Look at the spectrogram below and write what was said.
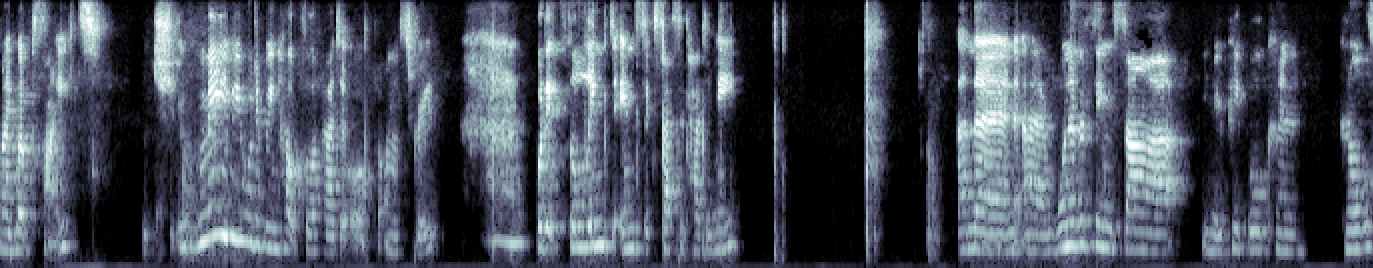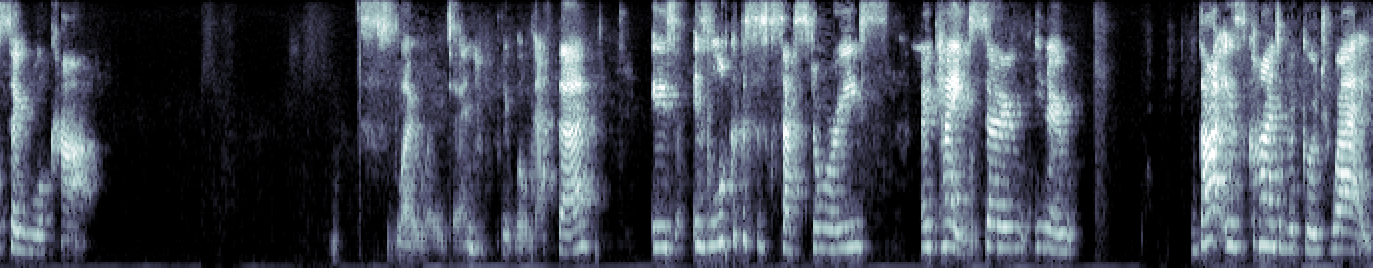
my website, which maybe would have been helpful if I had it up on the screen, but it's the LinkedIn Success Academy. And then um, one of the things that you know people can can also look at slow loading, it will get there, is is look at the success stories Okay, so, you know, that is kind of a good way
